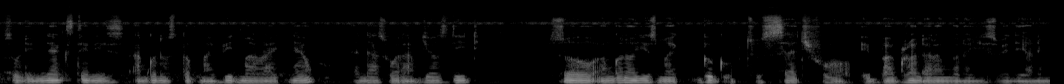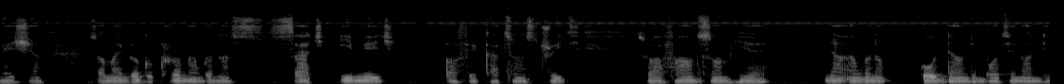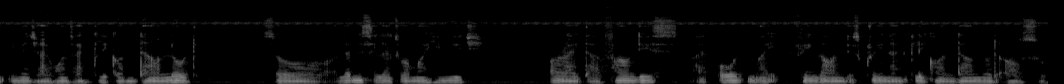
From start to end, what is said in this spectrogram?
So the next thing is I'm gonna stop my Vidma right now and that's what I've just did. So I'm gonna use my Google to search for a background that I'm gonna use with the animation. So my Google Chrome I'm gonna search image of a cartoon street. So I found some here. Now I'm gonna hold down the button on the image I want and click on download. So let me select one more image. Alright I found this. I hold my finger on the screen and click on download also.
